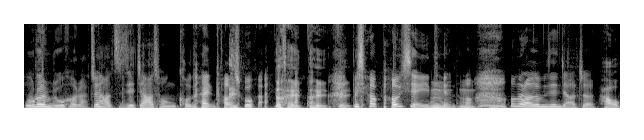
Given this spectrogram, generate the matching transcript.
无论如何啦，最好直接叫他从口袋里掏出来，对对对，比较保险一点哦。OK，老师，我们今天讲到这。好。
